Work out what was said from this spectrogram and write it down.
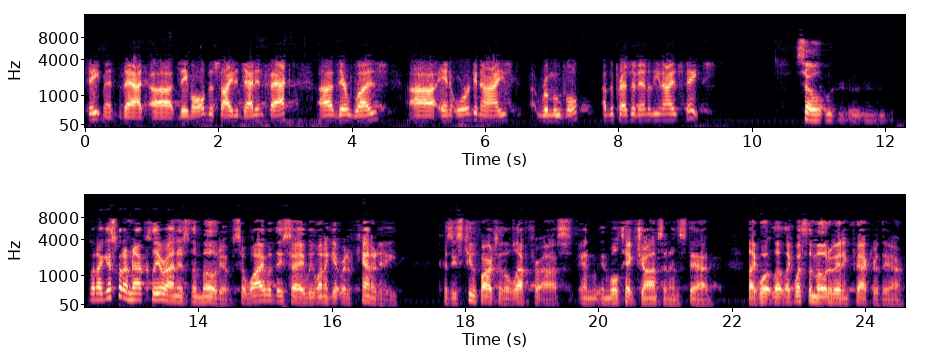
statement that uh, they've all decided that, in fact, uh, there was uh, an organized removal of the President of the United States. So, but I guess what I'm not clear on is the motive. So why would they say we want to get rid of Kennedy because he's too far to the left for us, and and we'll take Johnson instead? Like what? Like what's the motivating factor there?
